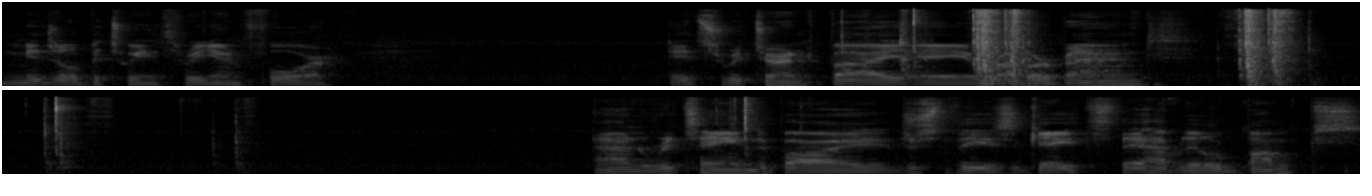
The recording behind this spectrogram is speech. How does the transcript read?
middle between 3 and 4. It's returned by a rubber band and retained by just these gates. They have little bumps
